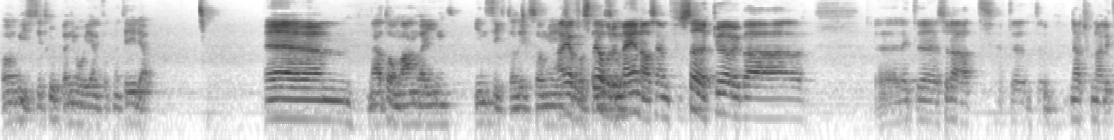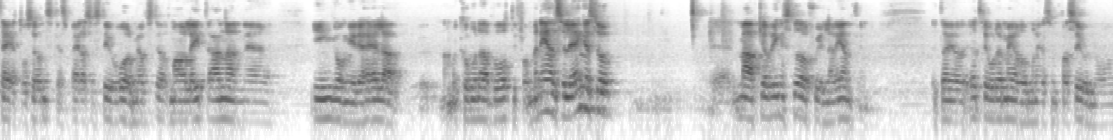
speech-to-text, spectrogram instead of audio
och en ryss i truppen i år jämfört med tidigare? Ehm, Med att de har andra in, insikter liksom i ja, jag förstår vad du menar. Sen försöker jag ju vara eh, Eh, lite sådär att, att nationalitet och så inte ska spela så stor roll. Men jag förstår att man har lite annan eh, ingång i det hela eh, när man kommer där bortifrån. Men än så länge så eh, märker jag ingen större skillnad egentligen. Utan jag, jag tror det är mer hur man är som person. Och,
